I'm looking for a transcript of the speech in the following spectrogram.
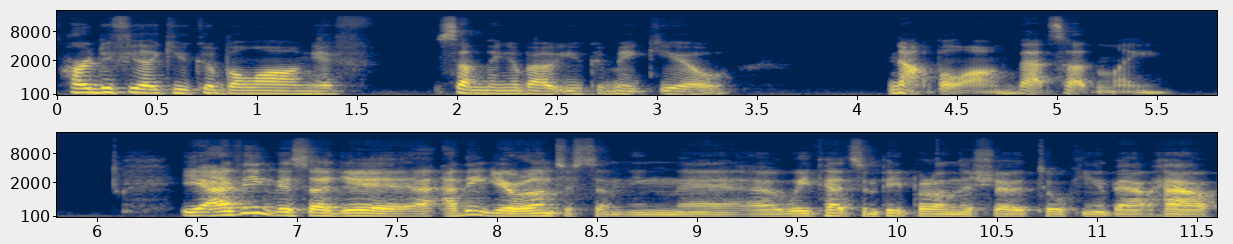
hard to feel like you could belong if something about you could make you not belong that suddenly yeah i think this idea i think you're onto something there uh, we've had some people on the show talking about how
